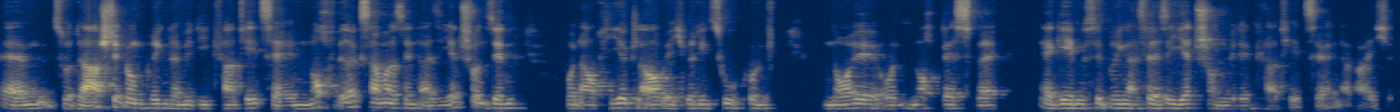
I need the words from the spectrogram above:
ähm, zur Darstellung bringt, damit die KT-Zellen noch wirksamer sind, als sie jetzt schon sind. Und auch hier, glaube ich, wird die Zukunft neue und noch bessere Ergebnisse bringen, als wir sie jetzt schon mit den KT-Zellen erreichen.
